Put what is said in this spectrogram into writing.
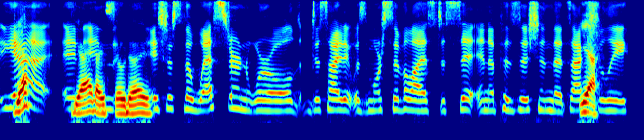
Yeah. Yeah, and- yeah they and still do. It's just the Western world decided it was more civilized to sit in a position that's Yeah. actually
